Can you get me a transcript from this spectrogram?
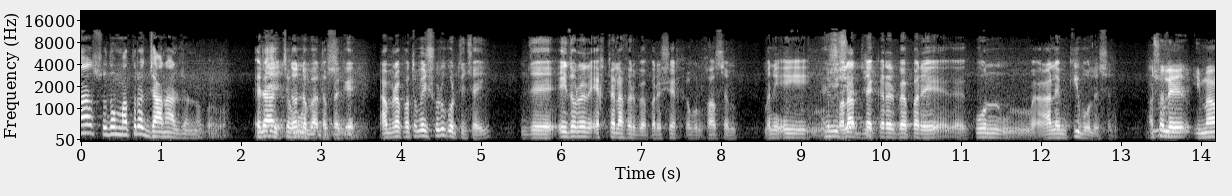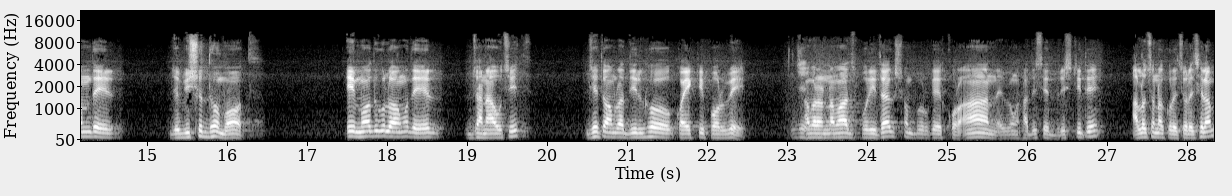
না শুধুমাত্র জানার জন্য করব। এটা হচ্ছে ধন্যবাদ আপনাকে। আমরা প্রথমেই শুরু করতে চাই যে এই ধরনের এখতলাফের ব্যাপারে শেখ আবুল কাসেম মানে এই সলাদ। ত্যাগের ব্যাপারে কোন আলেম কি বলেছেন? আসলে ইমামদের যে বিশুদ্ধ মত এই মতগুলো আমাদের জানা উচিত। যেহেতু আমরা দীর্ঘ কয়েকটি পর্বে আমরা নামাজ পরিত্যাগ সম্পর্কে কোরআন এবং হাদিসের দৃষ্টিতে আলোচনা করে চলেছিলাম।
